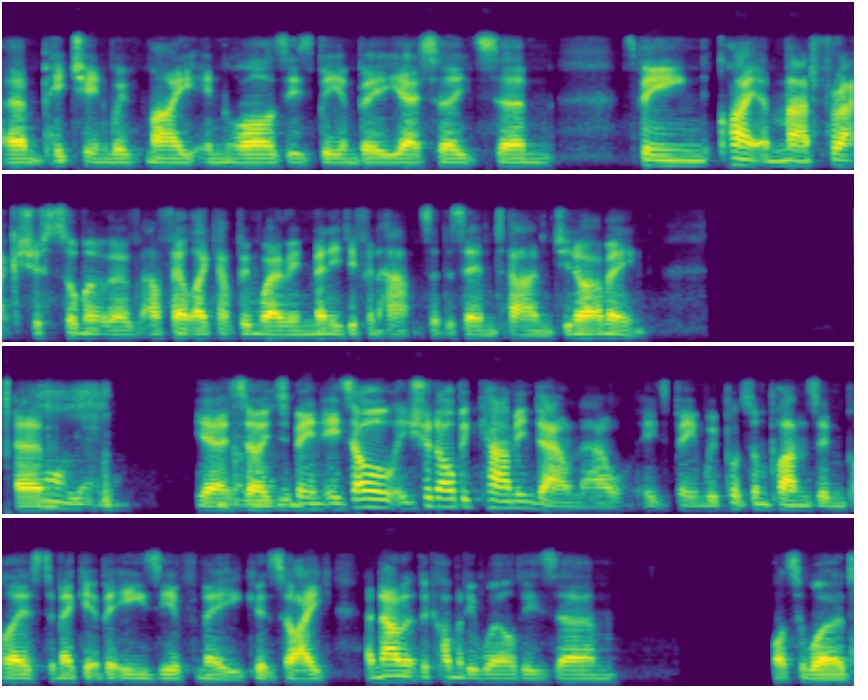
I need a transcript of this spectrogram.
um, pitch in with my in-laws is B and B. Yeah, so it's um, it's been quite a mad, fractious summer. Of I felt like I've been wearing many different hats at the same time. Do you know what I mean? Um, oh, yeah. Yeah, so it's been it's all it should all be calming down now. It's been we put some plans in place to make it a bit easier for me because I and now that the comedy world is um what's the word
